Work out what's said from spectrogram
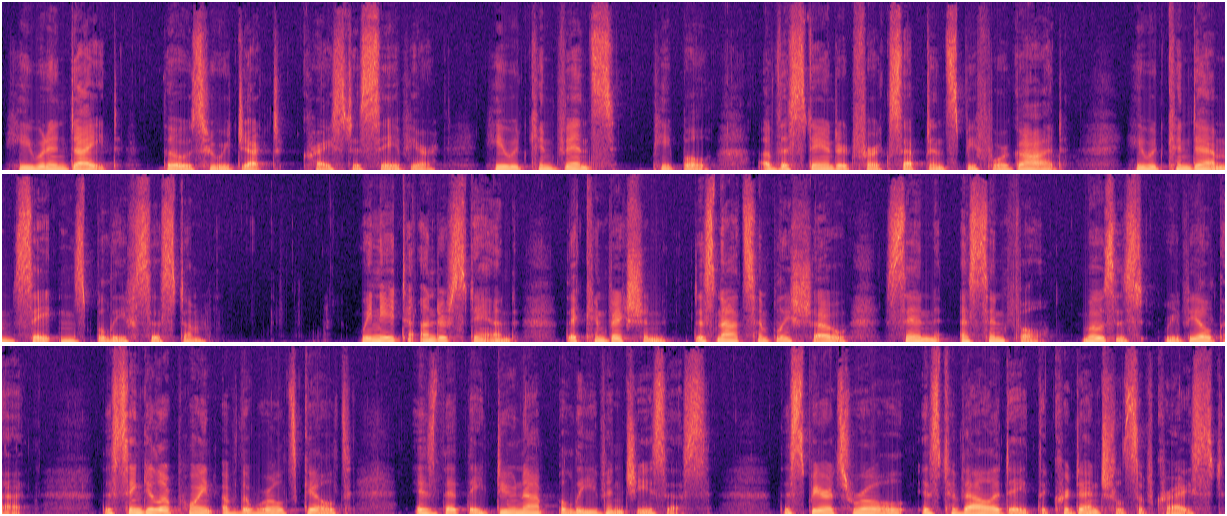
He would indict those who reject Christ as Savior. He would convince people of the standard for acceptance before God. He would condemn Satan's belief system. We need to understand that conviction does not simply show sin as sinful. Moses revealed that. The singular point of the world's guilt is that they do not believe in Jesus. The Spirit's role is to validate the credentials of Christ.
